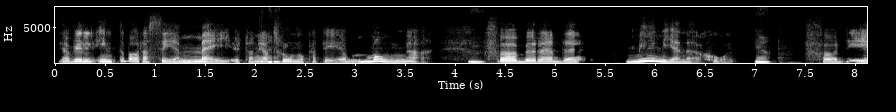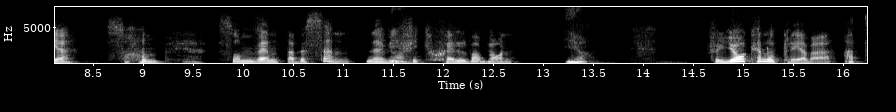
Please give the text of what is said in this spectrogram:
jag vill inte bara säga mig, utan jag Mm. tror nog att det är många, Mm. förberedde min generation Ja. för det som, som väntade sen när vi Ja. fick själva barn. Ja. För jag kan uppleva att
